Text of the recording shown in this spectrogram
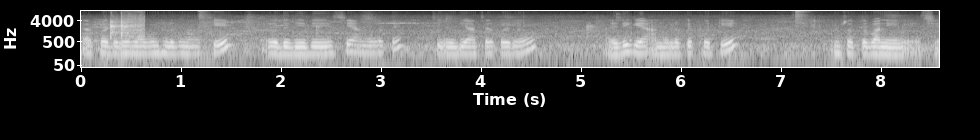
তারপর দেখুন লবণ হলুদ মাখিয়ে রোদে দিয়ে দিয়েছি আমগুলোকে। চিনি দিয়ে আচার করে নেব। আর এদিকে আমগুলোকে ফুটিয়ে আমসত্ব বানিয়ে নিয়েছি।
